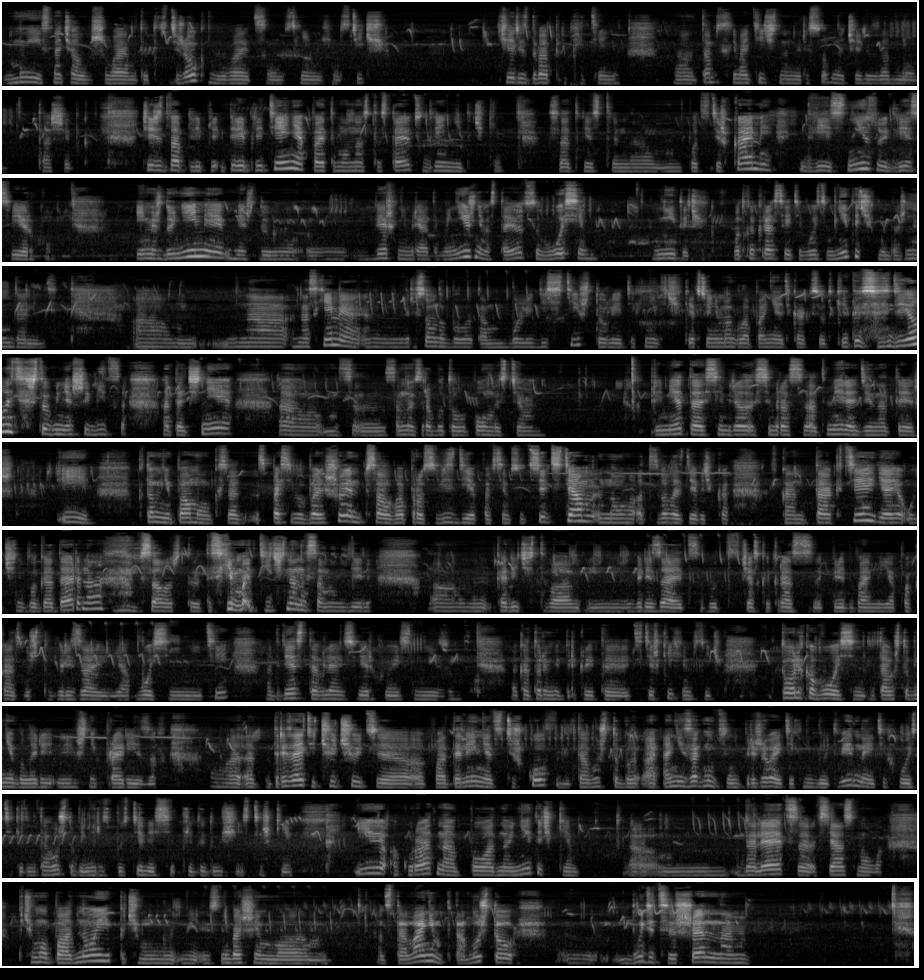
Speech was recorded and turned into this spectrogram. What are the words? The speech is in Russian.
Мы сначала вышиваем вот этот стежок, называется он схеме Stitch, через два переплетения. А, там схематично нарисовано через одно. Это ошибка. Через два переплетения, поэтому у нас остается две ниточки. Соответственно, под стежками две снизу и две сверху. И между ними, между э, верхним рядом и нижним, остается 8 ниточек. Вот как раз эти 8 ниточек мы должны удалить. На, на схеме нарисовано было там более 10, что ли, этих ниточек. Я все не могла понять, как все-таки это все делать, чтобы не ошибиться. А точнее, со мной сработала полностью примета 7, 7 раз отмерь, один отрежь. И кто мне помог, спасибо большое. Я написала вопрос везде, по всем соцсетям, но отозвалась девочка ВКонтакте. Я ей очень благодарна. Написала, что это схематично на самом деле. Количество вырезается. Вот сейчас как раз перед вами я показываю, что вырезаю я 8 нитей, а 2 оставляю сверху и снизу, которыми прикрыты эти стежки химстич. Только 8, для того, чтобы не было лишних прорезов. А, отрезайте чуть-чуть э, по отдалению от стежков, для того, чтобы а, они загнутся, не переживайте, их не будет видно, эти хвостики, для того, чтобы не распустились предыдущие стежки. И аккуратно по одной ниточке удаляется вся основа. Почему по одной, почему с небольшим отставанием? Потому что будет совершенно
